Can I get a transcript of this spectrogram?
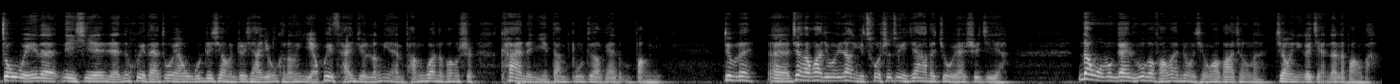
周围的那些人会在多元无知效应之下，有可能也会采取冷眼旁观的方式看着你，但不知道该怎么帮你，对不对？呃，这样的话就会让你错失最佳的救援时机呀。那我们该如何防范这种情况发生呢？教你一个简单的方法。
